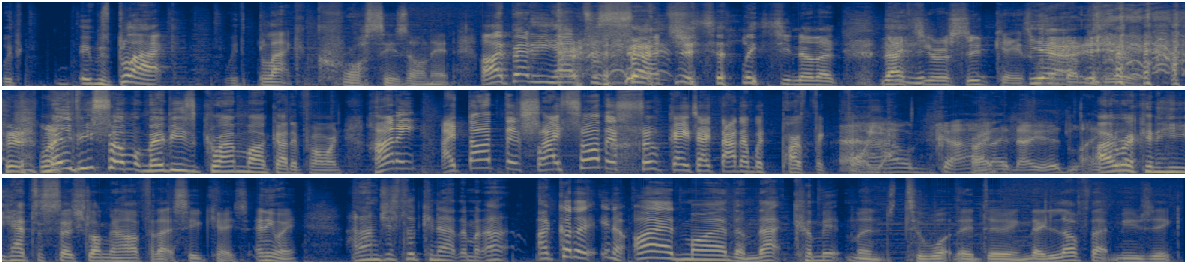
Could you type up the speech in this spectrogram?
with it was black with black crosses on it. I bet he had to search. Just at least you know that that's your suitcase. When Yeah. It comes through. maybe some, maybe his grandma got it for him. Honey, I thought this. I saw this suitcase. I thought it was perfect for you. Oh God, Right? I know you'd like. I it. reckon he had to search long and hard for that suitcase. Anyway, and I'm just looking at them, and I, I gotta, you know, I admire them that commitment to what they're doing. They love that music.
